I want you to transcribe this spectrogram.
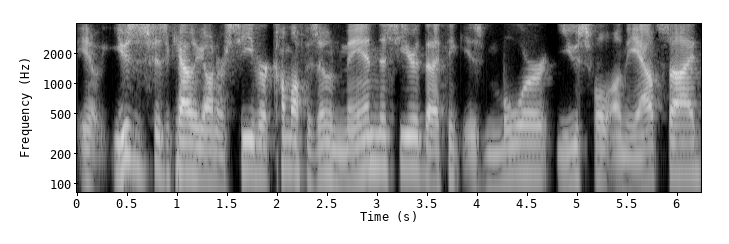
you know, uses physicality on receiver, come off his own man this year that I think is more useful on the outside.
